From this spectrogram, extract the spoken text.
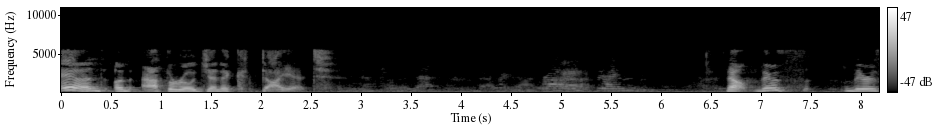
and an atherogenic diet. Now, there's, there's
